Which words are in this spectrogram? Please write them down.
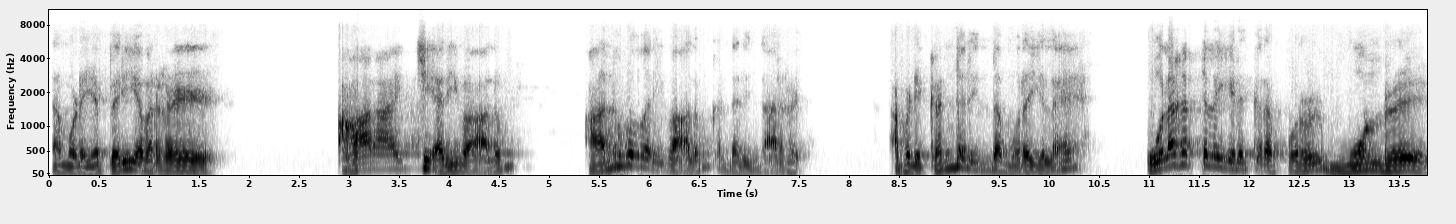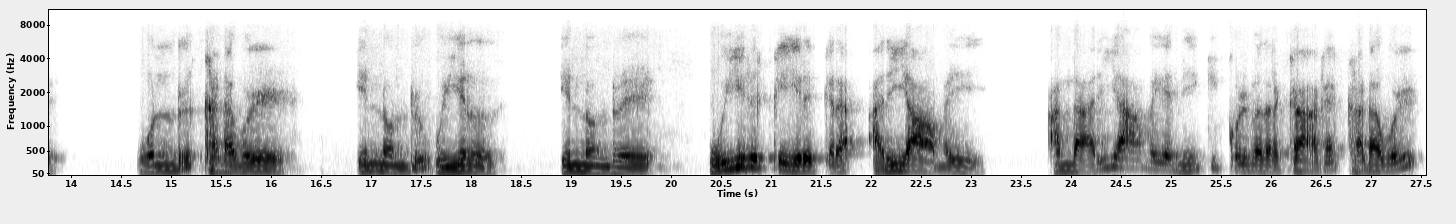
நம்முடைய பெரியவர்கள் ஆராய்ச்சி அறிவாலும் அனுபவ அறிவாலும் கண்டறிந்தார்கள். அப்படி கண்டறிந்த முறையில உலகத்துல இருக்கிற பொருள் மூன்று. ஒன்று கடவுள் இன்னொன்று உயிர் இன்னொன்று உயிருக்கு இருக்கிற அறியாமை. அந்த அறியாமையை நீக்கிக் கொள்வதற்காக கடவுள்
